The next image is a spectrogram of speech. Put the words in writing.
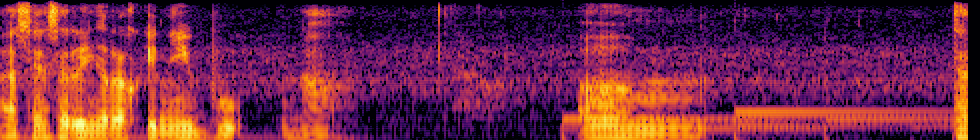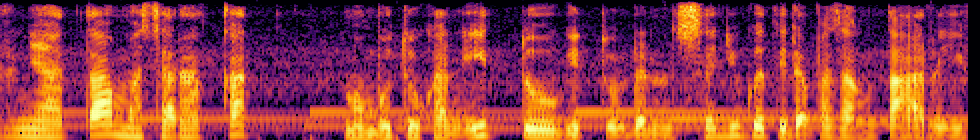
Nah saya sering ngerokin ibu. Nah um, ternyata masyarakat membutuhkan itu gitu dan saya juga tidak pasang tarif.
